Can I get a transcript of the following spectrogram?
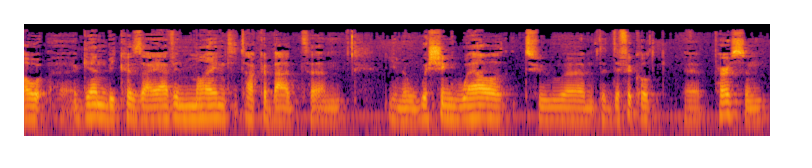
Oh, again, because I have in mind to talk about, um, you know, wishing well to um, the difficult uh, person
